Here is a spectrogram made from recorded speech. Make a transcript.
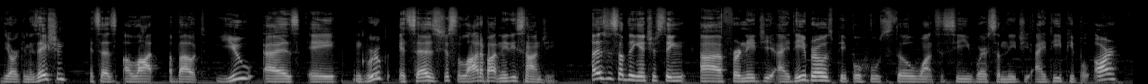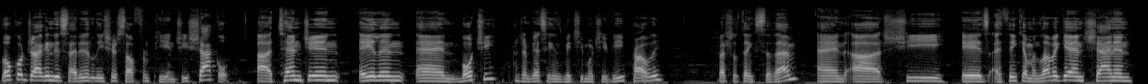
the organization. It says a lot about you as a group. It says just a lot about Niji Sanji this is something interesting uh, for Niji ID bros, people who still want to see where some Niji ID people are. Local Dragon decided to leash herself from PNG Shackle. Uh, Tenjin, Aylin, and Mochi, which I'm guessing is Michi Mochievee, probably. Special thanks to them. And uh, she is, I think I'm in love again. Shannon,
